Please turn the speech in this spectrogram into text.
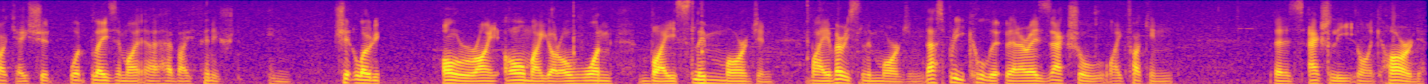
Okay, shit. What place am I? Uh, have I finished in? Shit loading. All right. Oh my god, I won by a slim margin, by a very slim margin. That's pretty cool that there is actual like fucking. That it's actually like hard.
